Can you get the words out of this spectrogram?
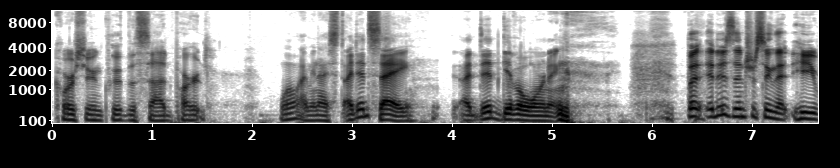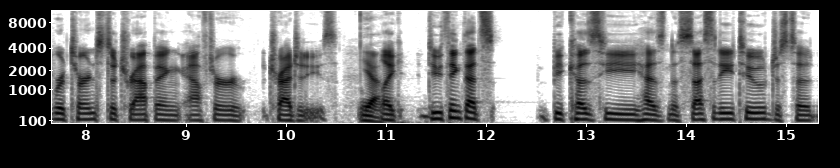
Of course, you include the sad part. Well, I mean, I, I did say, I did give a warning. But it is interesting that he returns to trapping after tragedies. yeah. Like, do you think that's because he has necessity to just to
